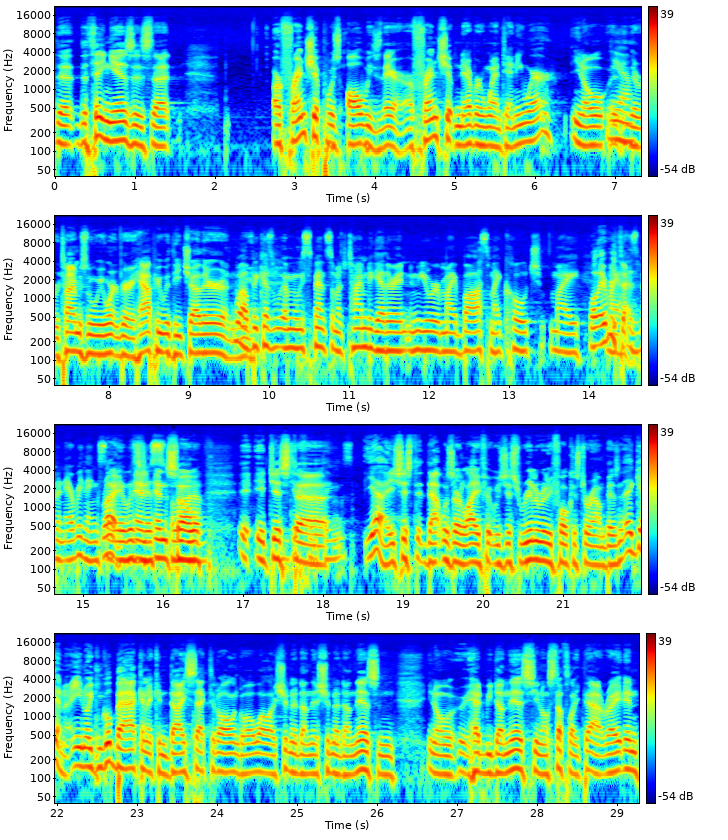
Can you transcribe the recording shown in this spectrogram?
the the thing is is that our friendship was always there. Our friendship never went anywhere. You know Yeah. there were times when we weren't very happy with each other and well, we- because I mean, we spent so much time together, and, and you were my boss, my coach, my Well, my everything. husband, everything. So right. it was and, just and a so lot of it, it just uh, yeah it's just that, that was our life it was just really really focused around business again you know you can go back and i can dissect it all and go oh, well i shouldn't have done this shouldn't have done this and you know had we done this you know stuff like that right and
